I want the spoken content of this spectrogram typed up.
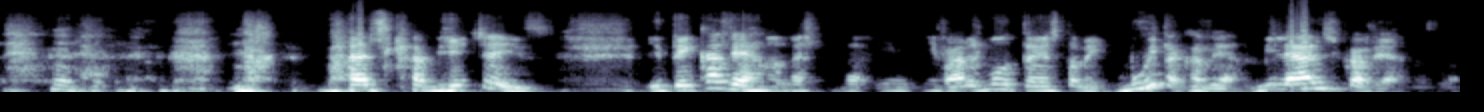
Basicamente é isso. E tem caverna nas, em, em, várias montanhas também. Muita caverna, milhares de cavernas lá.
